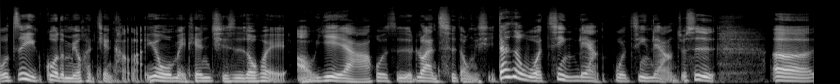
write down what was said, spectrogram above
我自己过得没有很健康啦，因为我每天其实都会熬夜啊，或者是乱吃东西。但是我尽量，我尽量就是呃。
